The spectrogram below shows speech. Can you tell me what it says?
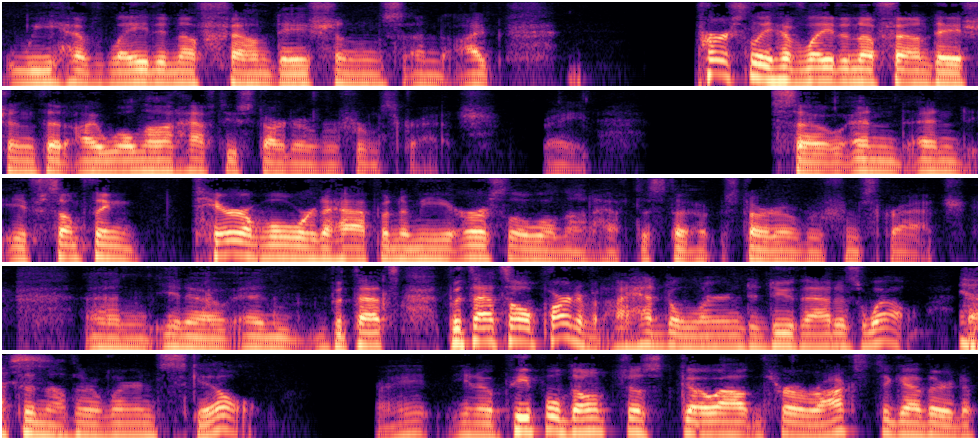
we have laid enough foundations, and I personally have laid enough foundation that I will not have to start over from scratch, right? So, and and if something terrible were to happen to me, Ursula will not have to start start over from scratch, and you know, and but that's but that's all part of it. I had to learn to do that as well. That's another learned skill, right? You know, people don't just go out and throw rocks together to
